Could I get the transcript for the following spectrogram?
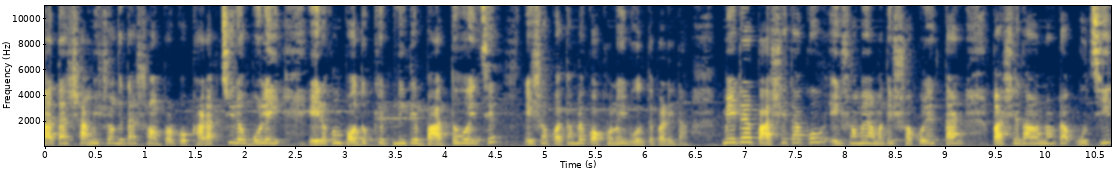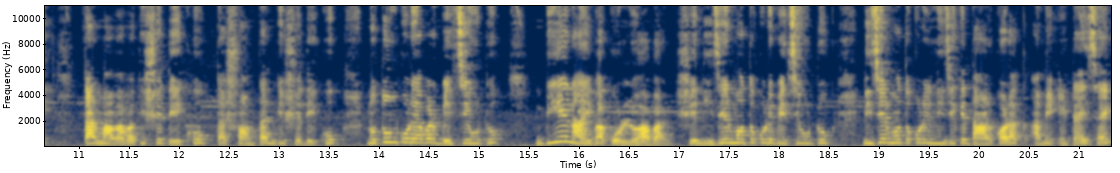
বা তার স্বামীর সঙ্গে তার সম্পর্ক খারাপ ছিল বলেই এরকম পদক্ষেপ নিতে বাধ্য হয়েছে। এইসব কথা আমরা কখনোই বলতে পারি না। মেয়েটার পাশে থাকো, এই সময় আমাদের সকলের তার পাশে দাঁড়ানোটা উচিত। তার মা বাবাকে সে দেখুক, তার সন্তানকে সে দেখুক, নতুন করে আবার বেঁচে উঠুক। বিয়ে নাই বা করল আবার। সে নিজের মতো করে বেঁচে উঠুক, নিজের মতো করে নিজেকে দাঁড় করাক, আমি এটাই চাই।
